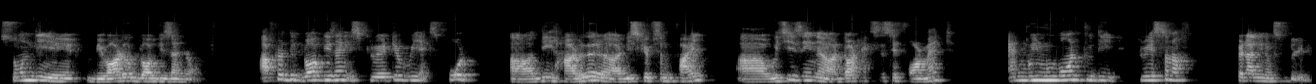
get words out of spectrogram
shown the Vivado block design route. After the block design is created, we export uh, the hardware uh, description file, uh, which is in a .xsa format, and we move on to the creation of PetaLinux build.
